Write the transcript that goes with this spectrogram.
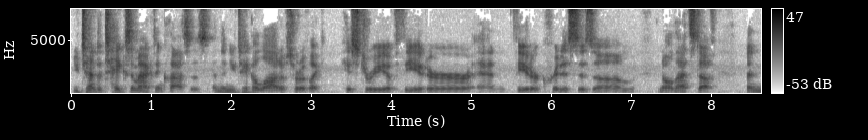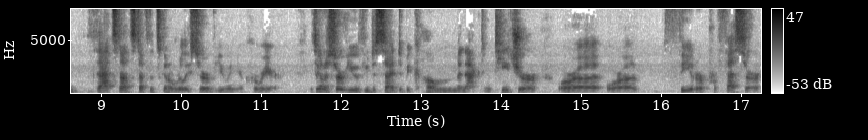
you tend to take some acting classes and then you take a lot of sort of like history of theater and theater criticism and all that stuff. And that's not stuff that's going to really serve you in your career. It's going to serve you if you decide to become an acting teacher or a, or a theater professor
